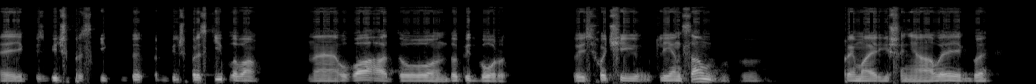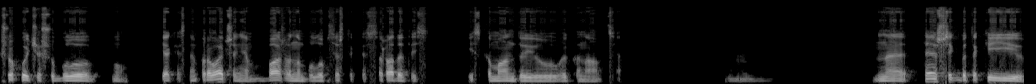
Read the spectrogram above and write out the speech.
е, якось більш, прискіп, більш прискіплива е, увага до, до підбору. Тобто, хоч і клієнт сам приймає рішення, але якби, якщо хоче, щоб було ну, якісне провадження, бажано було б все ж таки радитись із командою виконавця. Теж якби такий,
